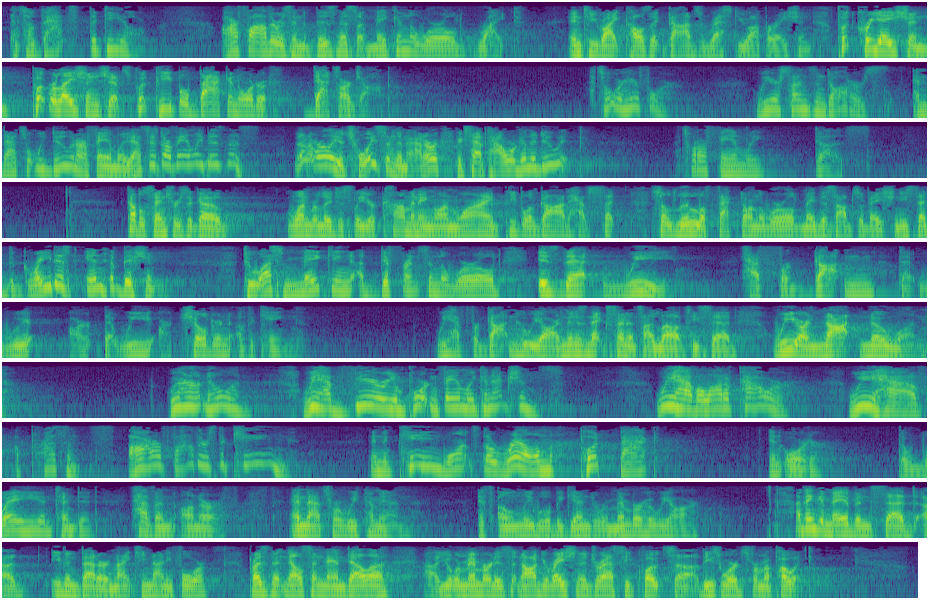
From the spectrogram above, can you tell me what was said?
And so that's the deal. Our Father is in the business of making the world right. N.T. Wright calls it God's rescue operation. Put creation, put relationships, put people back in order. That's our job. That's what we're here for. We are sons and daughters, and that's what we do in our family. That's just our family business. There's not really a choice in the matter except how we're going to do it. That's what our family does. A couple centuries ago, one religious leader commenting on why people of God have such so little effect on the world made this observation. He said, The greatest inhibition to us making a difference in the world is that we have forgotten that, we are, that we are children of the King. We have forgotten who we are. And then his next sentence I loved. He said, We are not no one. We are not no one. We have very important family connections. We have a lot of power. We have a presence. Our Father's the King. And the King wants the realm put back in order the way He intended, heaven on earth. And that's where we come in. If only we'll begin to remember who we are. I think it may have been said uh, even better in 1994. President Nelson Mandela, uh, you'll remember in his inauguration address, he quotes uh, these words from a poet.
